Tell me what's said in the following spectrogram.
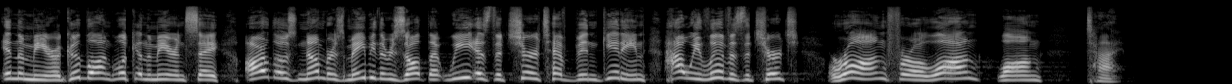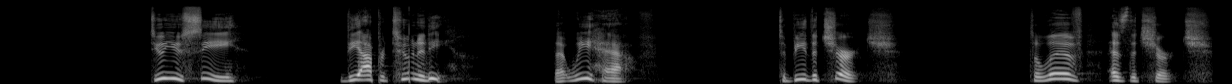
in the mirror, a good long look in the mirror, and say, are those numbers maybe the result that we as the church have been getting how we live as the church wrong for a long, long time? Do you see? The opportunity that we have to be the church, to live as the church,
